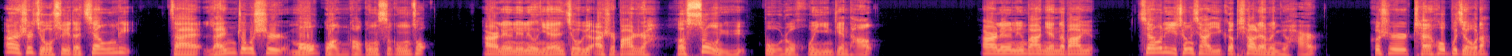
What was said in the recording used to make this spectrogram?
二十九岁的姜丽在兰州市某广告公司工作。二零零六年九月二十八日啊，和宋宇步入婚姻殿堂。二零零八年的八月，姜丽生下一个漂亮的女孩，可是产后不久的。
